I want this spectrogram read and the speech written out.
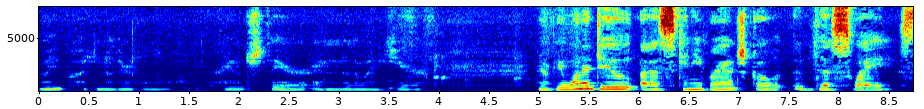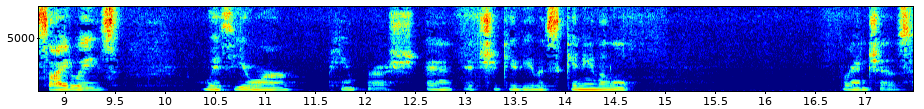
I might put another little branch there and another one here. Now if you want to do a skinny branch, go this way, sideways with your paintbrush and it should give you a skinny little branches.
